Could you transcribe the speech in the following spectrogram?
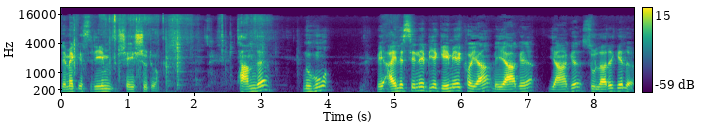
Demek istediğim şey şudur. Tanrı Nuh'u ve ailesini bir gemiye koyar ve yargı, yargı suları gelir.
